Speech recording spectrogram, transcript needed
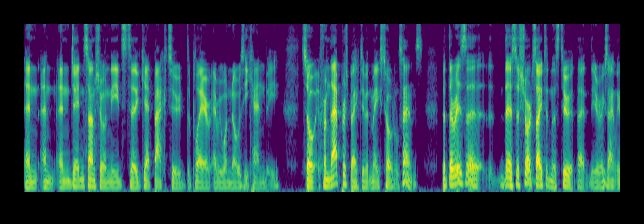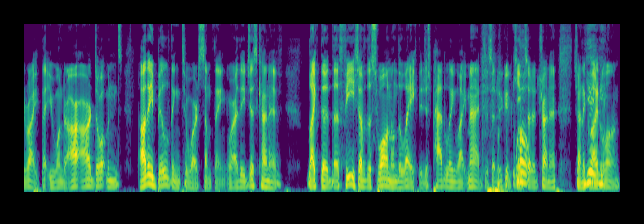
and and and Jadon Sancho needs to get back to the player everyone knows he can be. So from that perspective, it makes total sense. But there is a there's a short sightedness to it that you're exactly right. That you wonder are are Dortmund are they building towards something or are they just kind of like the the feet of the swan on the lake. They're just paddling like mad to sort of keep Well, sort of trying to trying to yeah, glide you- along.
